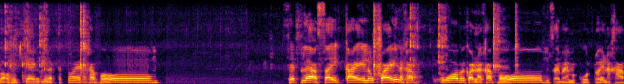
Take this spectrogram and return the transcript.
รอพริกแกงเดือดสักหน่อยนะครับ ผม เสร็จแล้วใส่ไก่ลงไปนะครับ คั่วไปก่อนนะครับ ผมใส่ใบมะกรูดด้วยนะครับ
